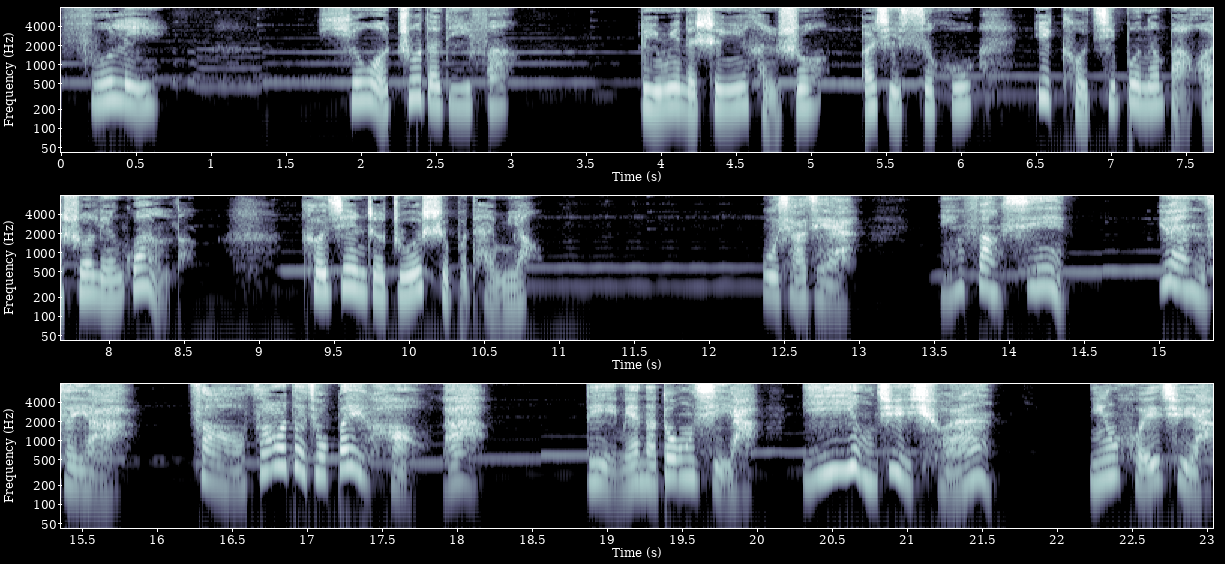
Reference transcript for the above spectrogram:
府里有我住的地方，里面的声音很弱，而且似乎一口气不能把话说连贯了，可见这着实不太妙。吴小姐，您放心，院子呀早早的就备好了，里面的东西呀一应俱全。您回去呀，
